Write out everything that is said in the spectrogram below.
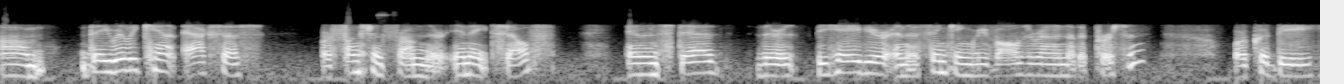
um, they really can't access or function from their innate self, and instead their behavior and their thinking revolves around another person, or could be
